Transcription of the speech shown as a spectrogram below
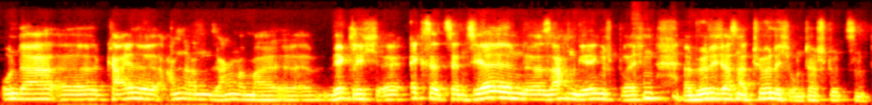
und da äh, keine anderen, sagen wir mal, äh, wirklich äh, existenziellen äh, Sachen gegensprechen, dann würde ich das natürlich unterstützen.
